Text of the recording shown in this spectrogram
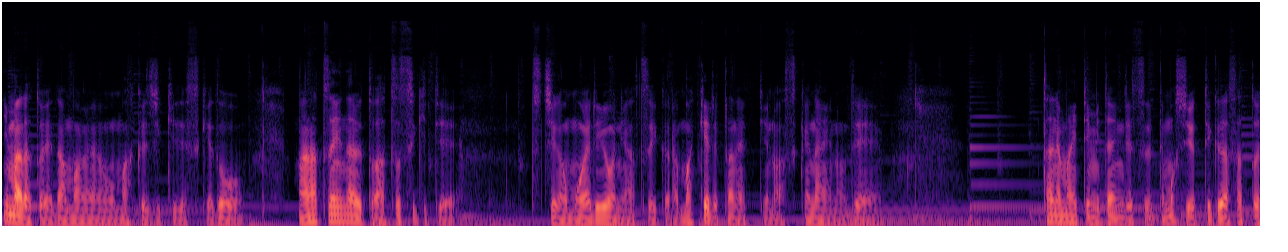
今だと枝豆をまく時期ですけど真夏になると暑すぎて土が燃えるように暑いからまける種っていうのは少ないので種まいてみたいんですってもし言ってくださった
